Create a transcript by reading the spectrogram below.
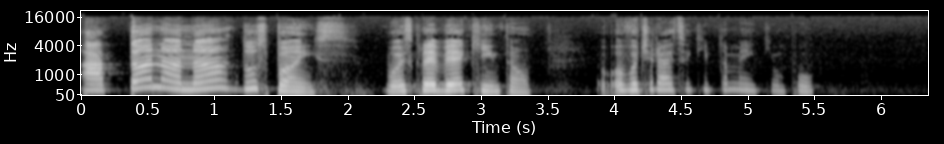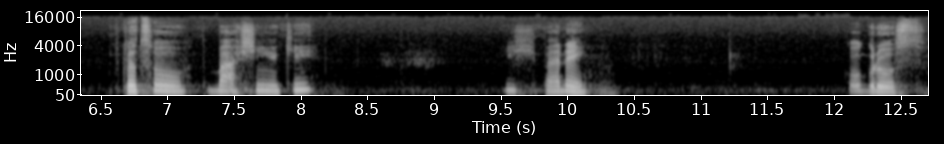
a Tananã dos pães. Vou escrever aqui, então. Eu vou tirar isso aqui também, aqui um pouco. Porque eu sou baixinho aqui. Ixi, peraí. Ficou grosso.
